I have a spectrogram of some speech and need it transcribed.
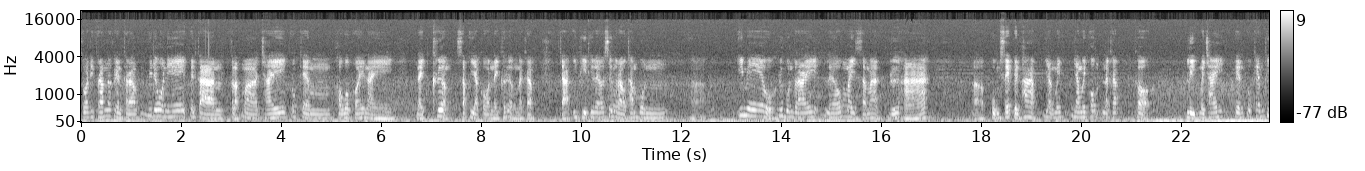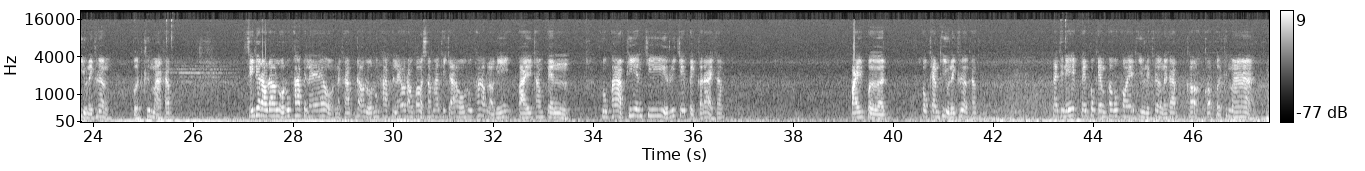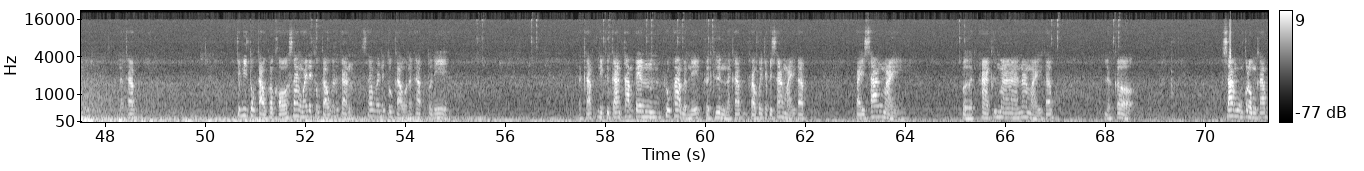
สวัสดีครับนักเรียนครับ วิดีโอนี้เป็นการกลับมาใช้โปรแกรม PowerPoint ในในเครื่องทรัพยากรในเครื่องนะครับ จาก EP ที่แล้วซึ่งเราทำบนอ,อีเมลหรือบนไรฟ์แล้วไม่สามารถหรือหาอ่าปุ่มเซฟเป็นภาพยังไม่ยังไม่พบนะครับ ก็หลีกมาใช้เป็นโปรแกรมที่อยู่ในเครื่องเปิดขึ้นมาครับ สิ่งที่เราดาวน์โหลดรูปภาพไปแล้วนะครับ ดาวน์โหลดรูปภาพไปแล้วเราก็สามารถที่จะเอารูปภาพเหล่านี้ไปทำเป็นรูปภาพ PNG หรือ JPEG ก็ได้ครับ ไปเปิดโปรแกรมที่อยู่ในเครื่องครับในทีนี้เป็นโปรแกรม PowerPoint ที่อยู่ในเครื่องนะครับ ก็ขอเปิดขึ้นมานะครับ จะมีตัวเก่าก็ขอสร้างไว้ในตัวเก่าก็แล้วกัน สร้างไว้ในตัวเก่านะครับ ตัวนี้ นะครับ นี่คือการทำเป็นรูปภาพแบบนี้เกิดขึ้นนะครับ เราก็จะไปสร้างใหม่ครับ ไปสร้างใหม่ เปิดหาขึ้นมาหน้าใหม่ครับ แล้วก็ สร้างวงกลมครับ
